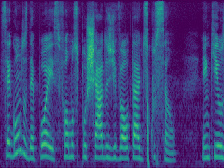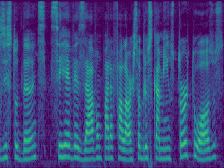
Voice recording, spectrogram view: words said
Segundos depois, fomos puxados de volta à discussão, em que os estudantes se revezavam para falar sobre os caminhos tortuosos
